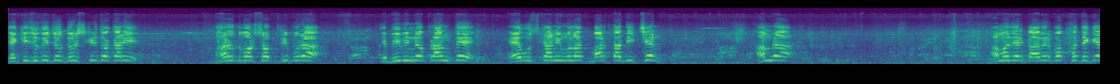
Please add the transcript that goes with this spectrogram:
যে কিছু কিছু দুষ্কৃতকারী ভারতবর্ষ, ত্রিপুরা, যে বিভিন্ন প্রান্তে এ উস্কানিমূলক বার্তা দিচ্ছেন, আমরা আমাদের ক্লাবের পক্ষ থেকে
